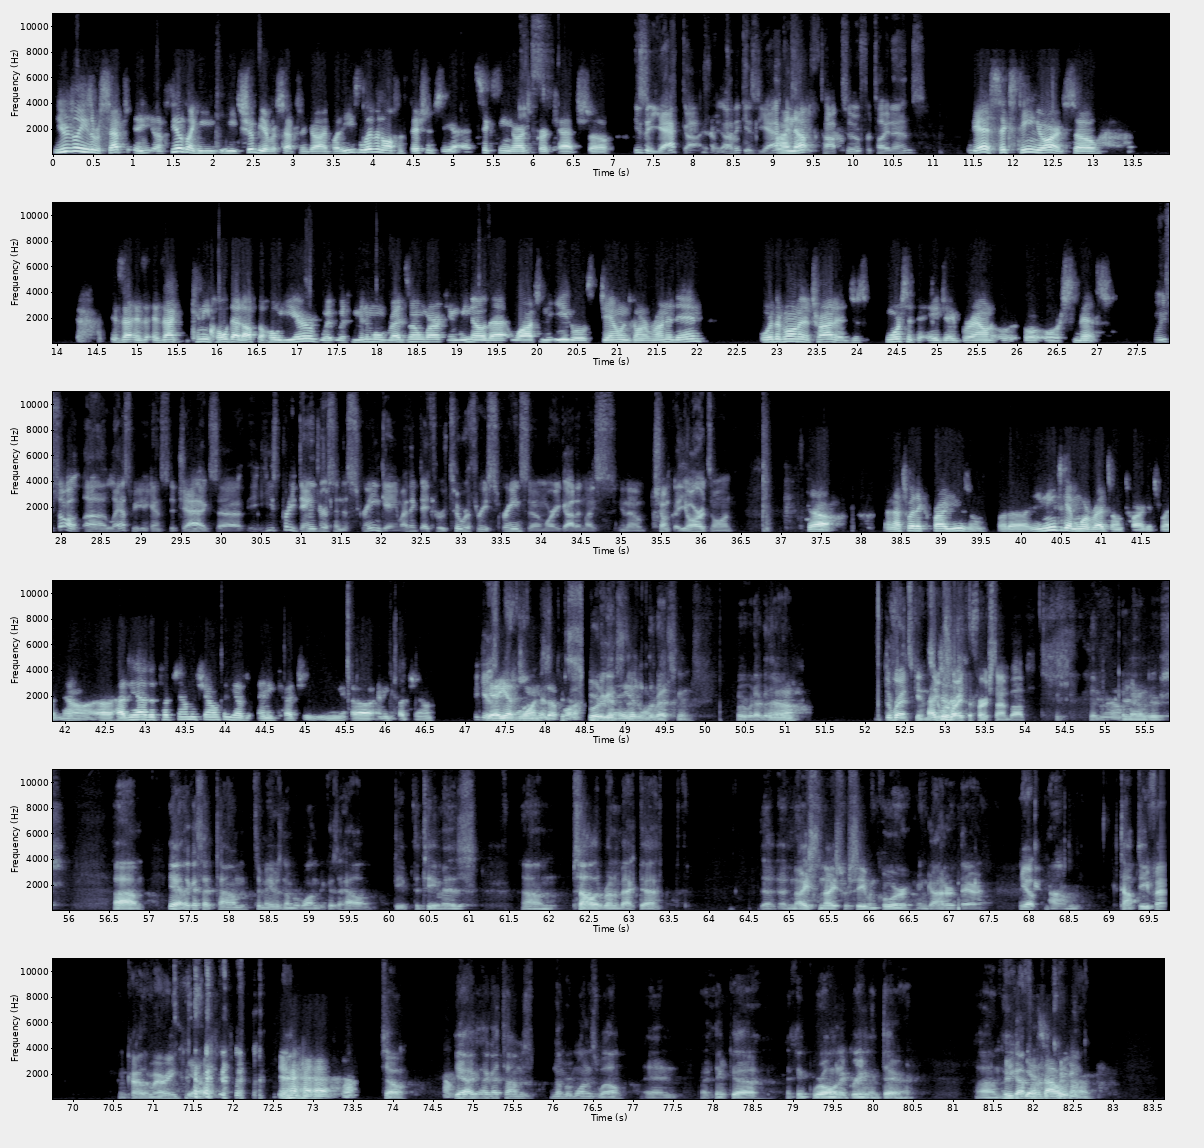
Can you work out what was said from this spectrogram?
usually he's a reception. It feels like he, he should be a reception guy, but he's living off efficiency at 16 yards per catch. So He's a YAC guy. I think his YAC I is know. like top two for tight ends. Yeah, 16 yards. So is that is, is that can he hold that up the whole year with, with minimal red zone work? And we know that watching the Eagles, Jalen's going to run it in, or they're going to try to just force it to AJ Brown or or, or Smith. Well, you saw uh, last week against the Jags. Uh, he's pretty dangerous in the screen game. I think they threw two or three screens to him where he got a nice, you know, chunk of yards on. Yeah. And that's where they could probably use him. But uh, you need to get more red zone targets right now. Uh, has he had a touchdown this year? I don't think he has any catches, in the, uh, any touchdowns. I think Yeah, he has one so far. Scored against Yeah, the, the Redskins or whatever they are. The Redskins. That's you were just- right the first time, Bob. the Wow. Commanders. Um, yeah, like I said, Tom to me was number one because of how deep the team is. Um, solid running back depth, a, a nice, nice receiving core, and Goedert there. Yep. Um, top defense, and Kyler Murray. yeah. So, yeah, I, I got Tom as number one as well, and I think uh, I think we're all in agreement there. Um, who you got? for Yes, number two, would-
